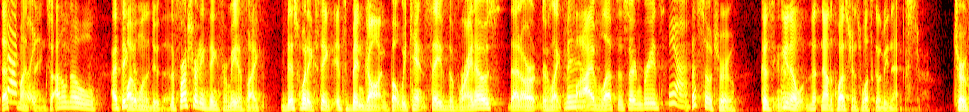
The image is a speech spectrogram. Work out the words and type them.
That's my thing. So I don't know I think why the- we want to do this. The frustrating thing for me is like this went extinct. It's been gone, but we can't save the rhinos that are there's like five left of certain breeds. yeah. That's so true. Because you know, th- now the question is, what's going to be next? True.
